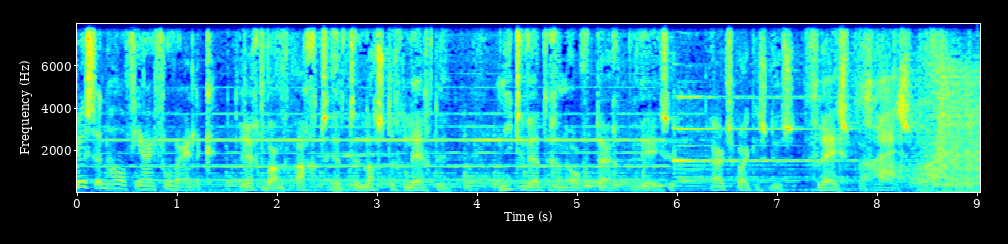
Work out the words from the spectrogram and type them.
plus een half jaar voorwaardelijk. De rechtbank acht het te lastig gelegde niet wettig en overtuigend bewezen. De uitspraak is dus vrijspraak. Vrijspraak.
